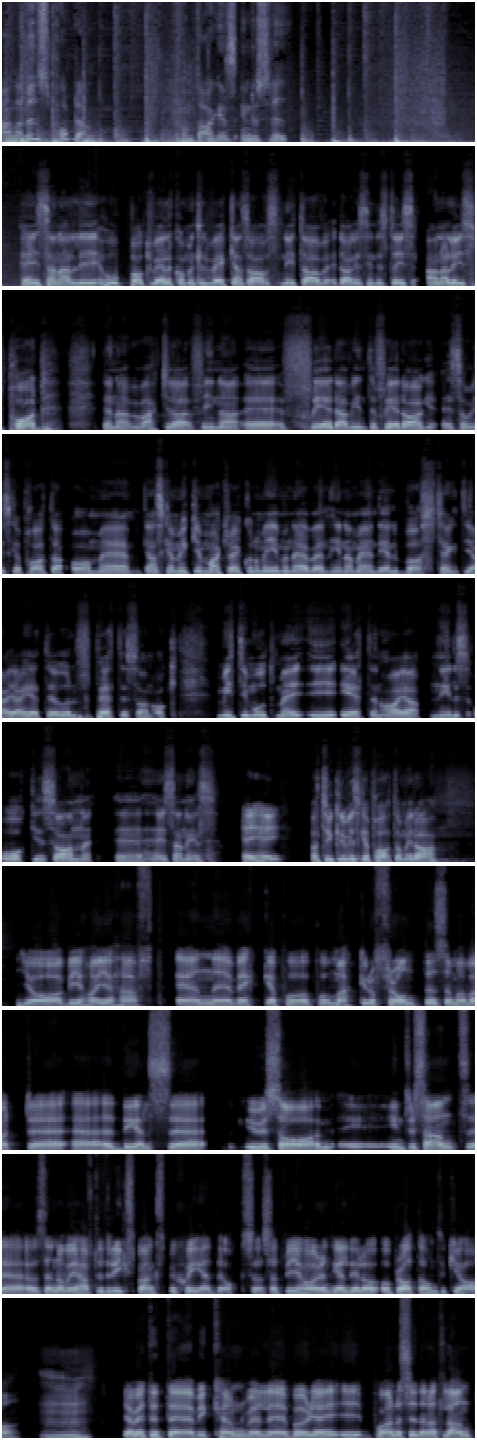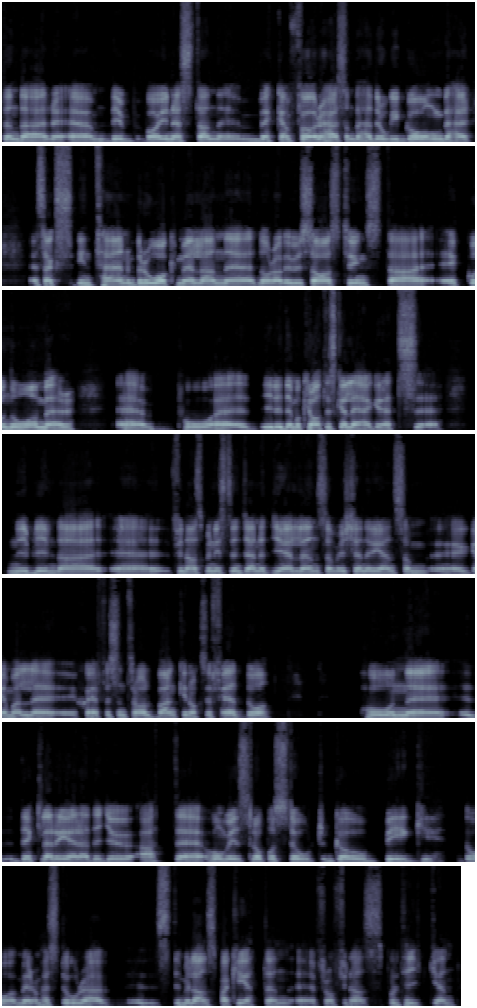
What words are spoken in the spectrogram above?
Analyspodden från Dagens Industri. Hejsan allihopa och välkommen till veckans avsnitt av Dagens Industris analyspodd. Denna vackra fina eh, fredag, vinterfredag eh, som vi ska prata om eh, ganska mycket makroekonomi men även hinna med en del börs tänkte jag. Jag heter Ulf Pettersson och mitt emot mig i eten har jag Nils Åkesson. Eh, hejsan Nils! Hej hej! Vad tycker du vi ska prata om idag? Ja, vi har ju haft en eh, vecka på, på makrofronten som har varit eh, eh dels eh, USA-intressant eh, och sen har vi haft ett riksbanksbesked också så att vi har en hel del att, att prata om tycker jag. Mm. Jag vet inte, vi kan väl börja i, på andra sidan Atlanten där. Det var ju nästan veckan före här som det här drog igång det här ett slags internbråk mellan några av USAs tyngsta ekonomer Eh, Eh, på, eh, i det demokratiska lägret. Eh, nyblivna eh, finansministern Janet Yellen som vi känner igen som eh, gammal eh, chef för centralbanken, också Fed då. Hon deklarerade ju att hon vill slå på stort, go big då med de här stora stimulanspaketen från finanspolitiken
